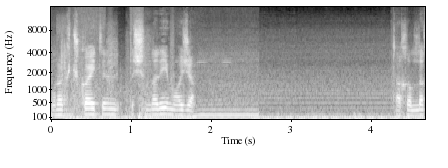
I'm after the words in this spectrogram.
Bura küçük ayetinin dışında değil mi hocam? Takıldık.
